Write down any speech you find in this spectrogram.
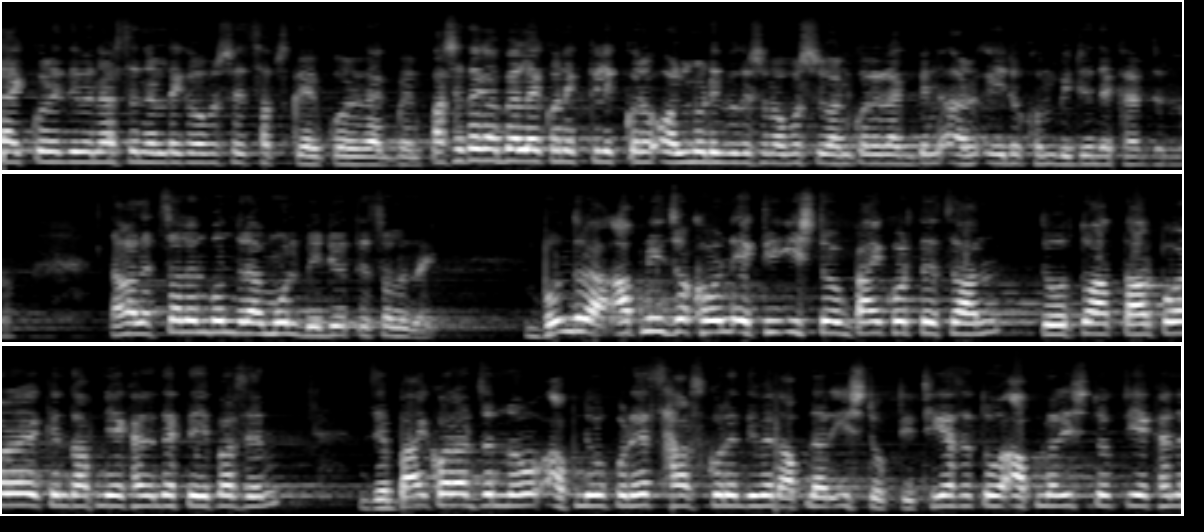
লাইক করে দিবেন আর চ্যানেলটাকে অবশ্যই সাবস্ক্রাইব করে রাখবেন। পাশে থাকা বেল আইকনে ক্লিক করে অল নোটিফিকেশন অবশ্যই অন করে রাখবেন আর এইরকম ভিডিও দেখার জন্য। তাহলে চলেন বন্ধুরা, মূল ভিডিওতে চলে যাই। বন্ধুরা, আপনি যখন একটি স্টক বাই করতে চান, তো তারপরে কিন্তু আপনি এখানে দেখতেই পারছেন যে বাই করার জন্য আপনি উপরে সার্চ করে দিবেন আপনার স্টকটি, ঠিক আছে? তো আপনার স্টকটি এখানে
